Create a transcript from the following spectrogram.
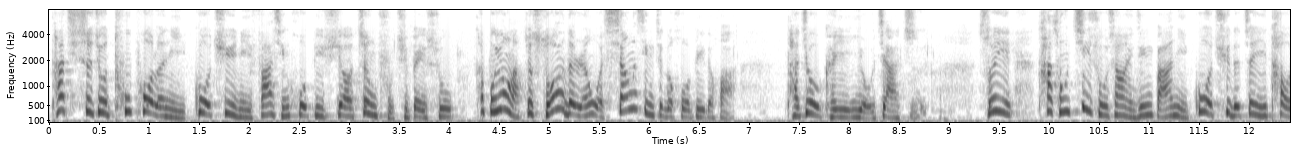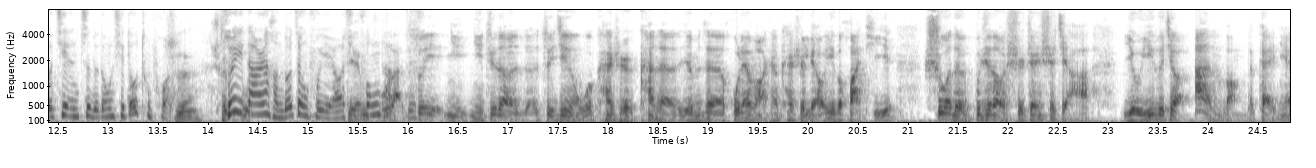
它其实就突破了你过去你发行货币需要政府去背书，它不用了，就所有的人我相信这个货币的话。它就可以有价值，所以它从技术上已经把你过去的这一套建制的东西都突破了。是，所以当然很多政府也要去封它。所以你你知道，最近我开始看到人们在互联网上开始聊一个话题，说的不知道是真是假，有一个叫暗网的概念，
